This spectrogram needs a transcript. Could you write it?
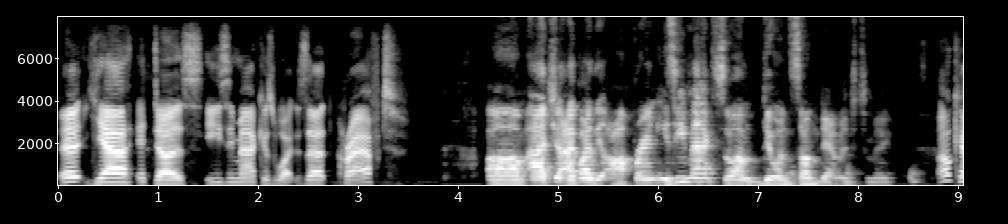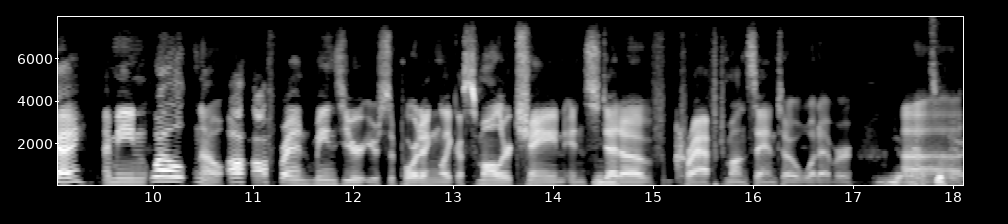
It, yeah, it does. Easy Mac is what? Is that Kraft? Um, actually, I buy the off-brand Easy Mac, so I'm doing some damage to me. Okay. I mean, well, no. Off- Off-brand means you're you're supporting like a smaller chain instead of Kraft, Monsanto, whatever. yeah, Uh, fair.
